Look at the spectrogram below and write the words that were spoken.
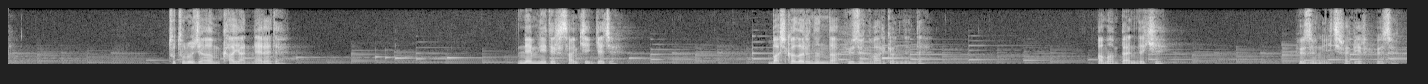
Tutunacağım kaya nerede? Nemlidir sanki gece. Başkalarının da hüzün var gönlünde. Ama bendeki hüzün içre bir hüzün.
